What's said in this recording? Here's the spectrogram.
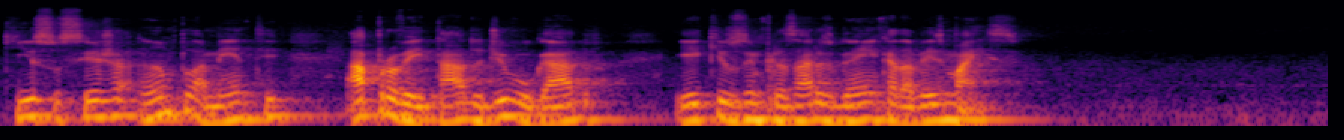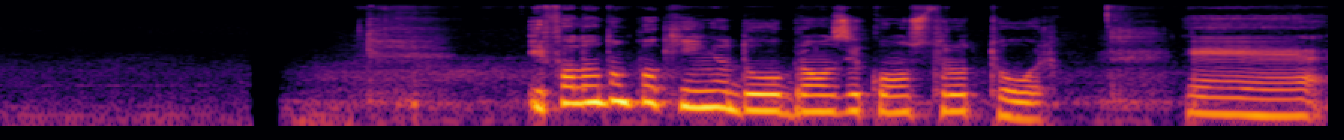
que isso seja amplamente aproveitado, divulgado e que os empresários ganhem cada vez mais. E falando um pouquinho do bronze construtor, é,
